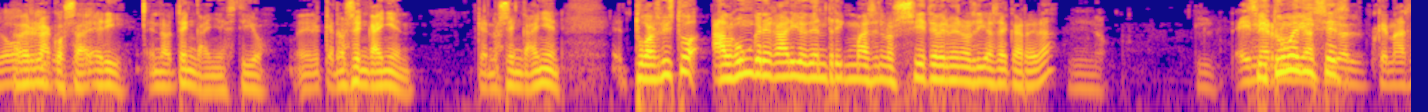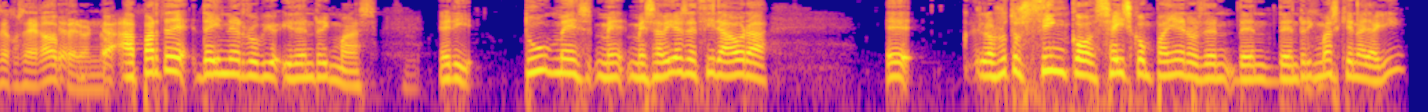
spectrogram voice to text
Luego A ver una cosa. Eri, eh, no te engañes, tío. Eh, que no se engañen. Que no se engañen. ¿Tú has visto algún gregario de Enric más en los siete primeros días de carrera? No. Si Einer tú me Rubio ha dices- sido el que más lejos ha llegado, pero no. A- Aparte de- de Iner Rubio y de Enric más, Eri, ¿tú me, me- me sabías decir ahora eh, los otros cinco o seis compañeros de, de, de Enric más quién hay aquí?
